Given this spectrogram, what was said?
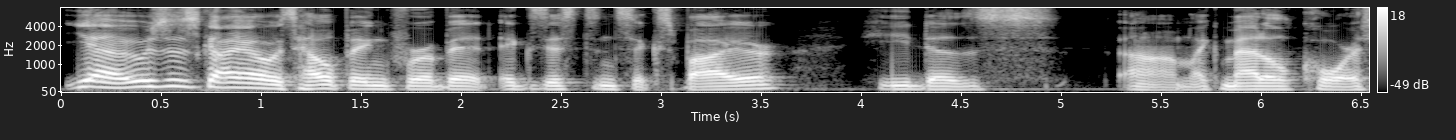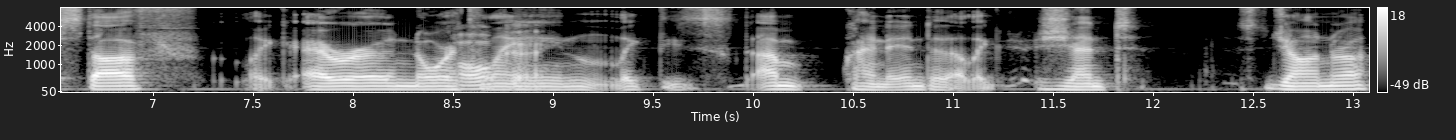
Yeah, it was this guy I was helping for a bit, Existence Expire. He does um, like metalcore stuff, like Erra, North Okay. Lane, like these. I'm kind of into that, like djent genre.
